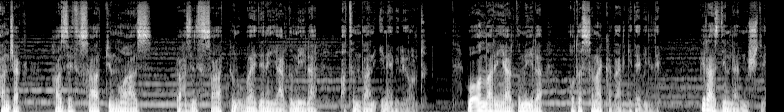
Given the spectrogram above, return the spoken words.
Ancak Hazreti Sa'd bin Muaz ve Hazreti Sa'd bin Ubeyde'nin yardımıyla atından inebiliyordu. Ve onların yardımıyla odasına kadar gidebildi. Biraz dinlenmişti.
